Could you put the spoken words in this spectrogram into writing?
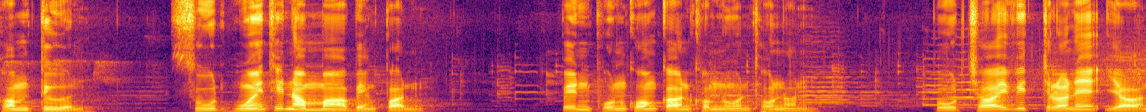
คำเตือน สูตรหวยที่นำมาแบ่งปัน เป็นผลของการคำนวณเท่านั้น โปรดใช้วิจารณญาณ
